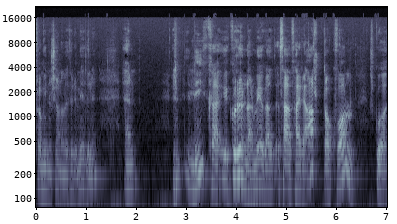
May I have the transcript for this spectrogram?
frá mínu sjónami fyrir miðlinn en líka grunar mig að það færi allt á kvól sko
